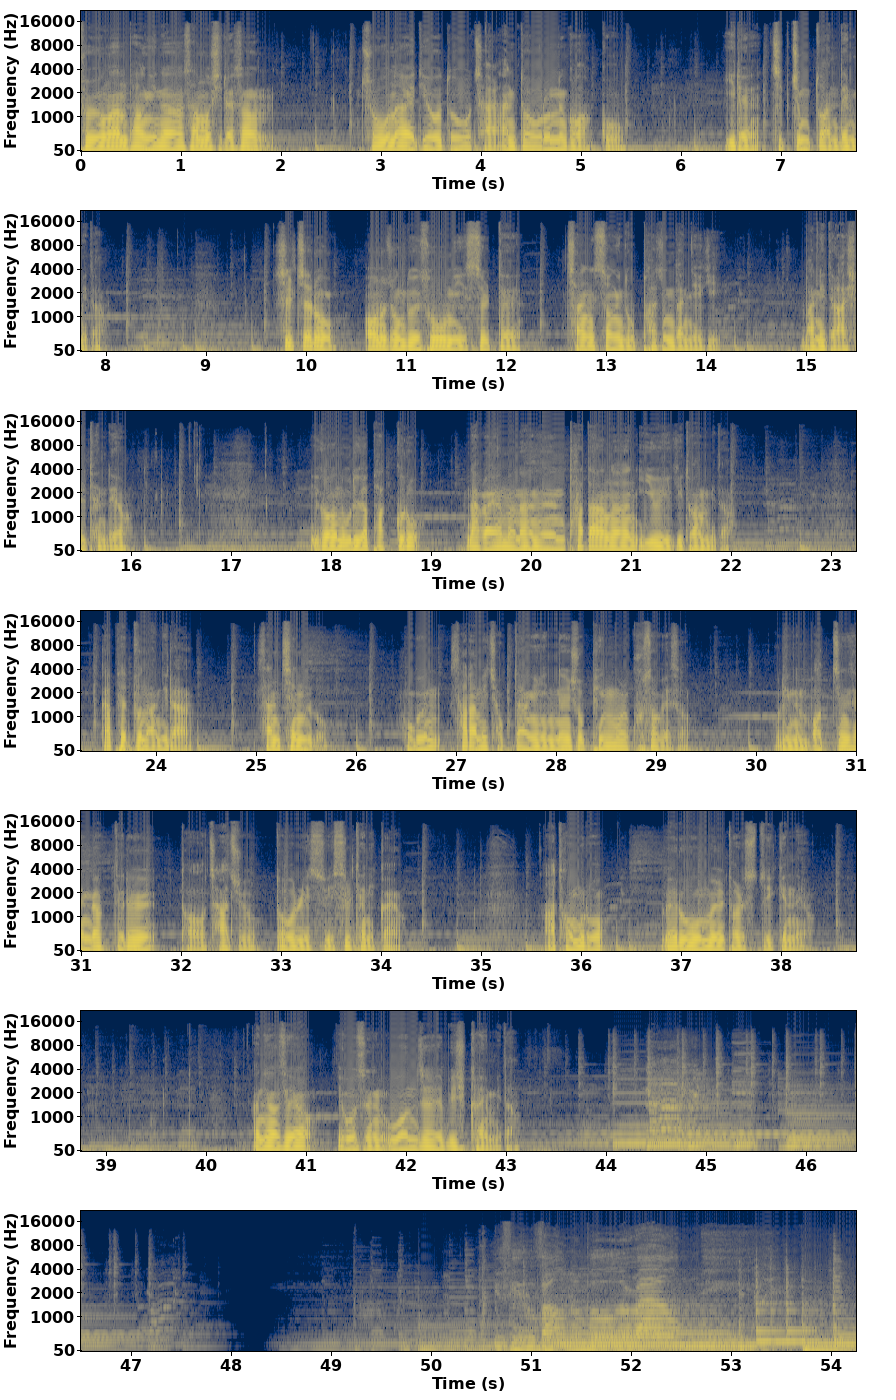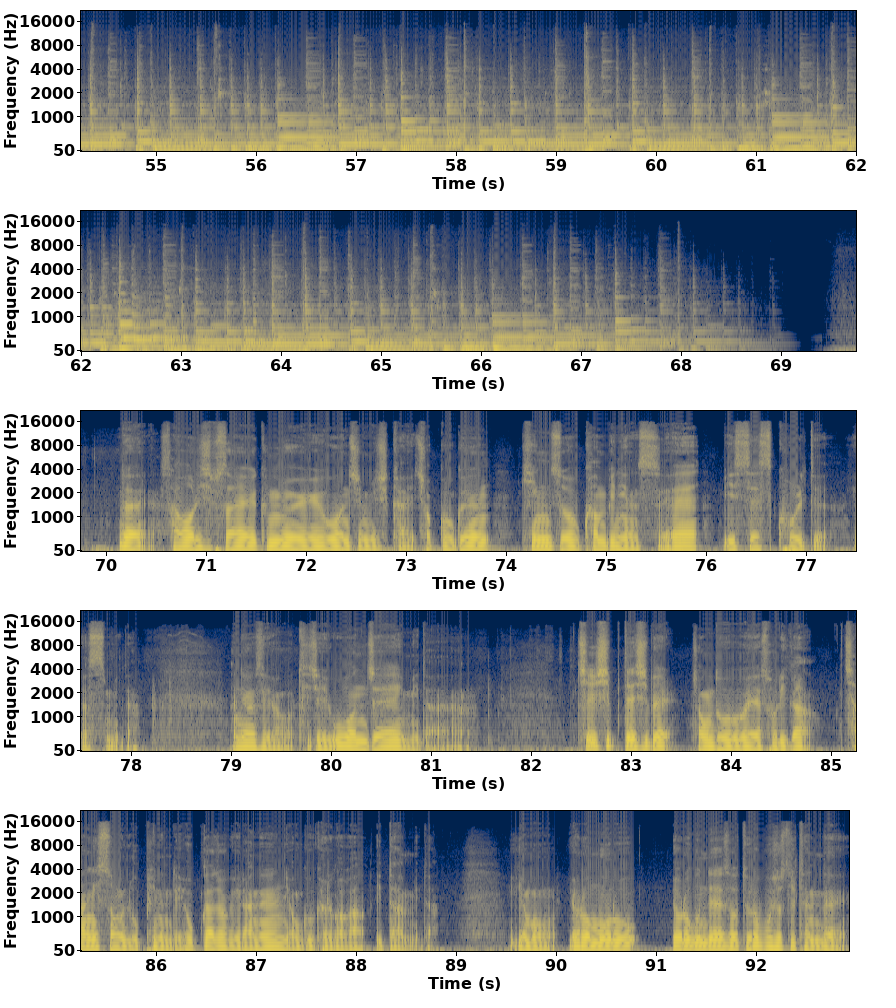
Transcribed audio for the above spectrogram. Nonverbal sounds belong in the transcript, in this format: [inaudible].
조용한 방이나 사무실에선 좋은 아이디어도 잘 안 떠오르는 것 같고 일에 집중도 안 됩니다. 실제로 어느 정도의 소음이 있을 때 창의성이 높아진다는 얘기 많이들 아실 텐데요. 이건 우리가 밖으로 나가야만 하는 타당한 이유이기도 합니다. 카페뿐 아니라 산책로 혹은 사람이 적당히 있는 쇼핑몰 구석에서 우리는 멋진 생각들을 더 자주 떠올릴 수 있을 테니까요. 아, 덤으로 외로움을 덜 수도 있겠네요. 안녕하세요. 이곳은 우원재 뮤지카입니다. 네, 4월 24일 금요일 우원재 Music High의 첫 곡은 Kings of Convenience의 Mrs. Cold였습니다. 안녕하세요. DJ 우원재입니다. 70데시벨 정도의 소리가 창의성을 높이는데 효과적이라는 연구 결과가 있다 합니다. 이게 뭐 여러모로 여러 군데에서 들어보셨을 텐데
